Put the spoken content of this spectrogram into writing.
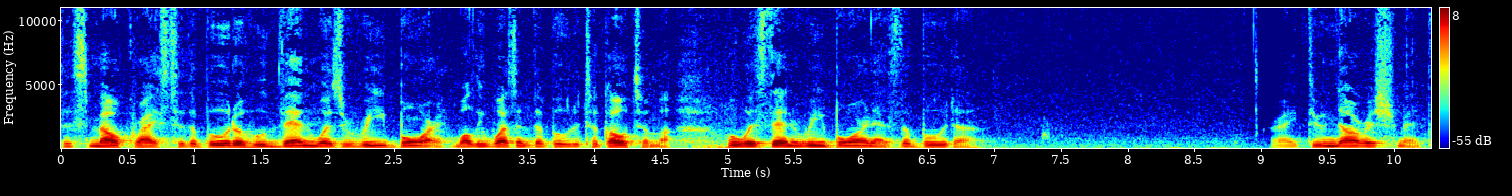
this milk rice to the Buddha, who then was reborn. Well, he wasn't the Buddha, to Gotama, who was then reborn as the Buddha, right? Through nourishment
